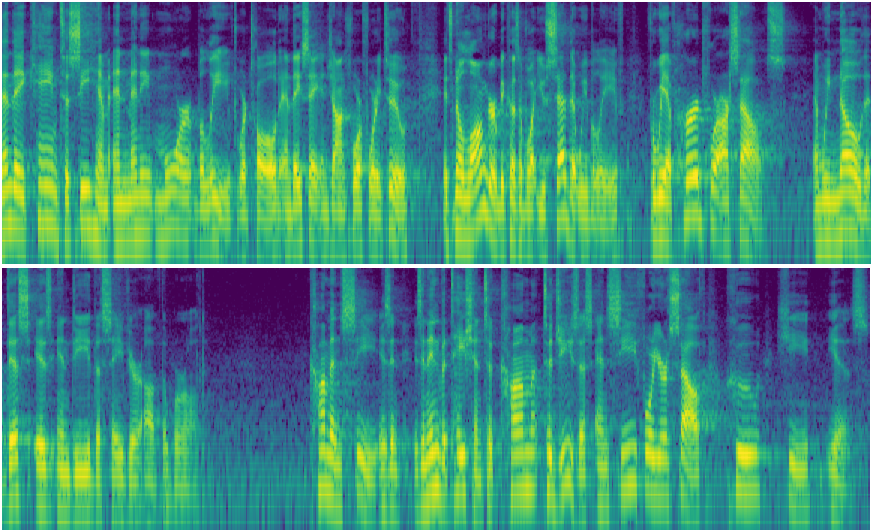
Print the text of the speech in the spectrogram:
Then they came to see him, and many more believed, we're told. And they say in John 4 42, It's no longer because of what you said that we believe, for we have heard for ourselves, and we know that this is indeed the Savior of the world. Come and see is an, is an invitation to come to Jesus and see for yourself who he is.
